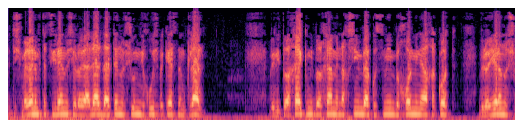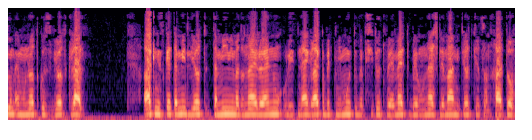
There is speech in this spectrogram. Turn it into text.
ותשמרנו ותצילנו שלא יעלה על דעתנו שום ניחוש וקסם כלל. ונתרחק מדרכי המנחשים והקוסמים בכל מיני הרחקות, ולא יהיה לנו שום אמונות כוזביות כלל. רק נזכה תמיד להיות תמים עם אדוני אלוהינו, ולהתנהג רק בתמימות ובפשיטות ואמת, באמונה שלמה אמיתיות כרצונך הטוב.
